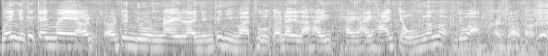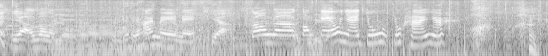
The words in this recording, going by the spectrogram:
với những cái cây me ở ở trên đường này là những cái gì mà thuộc ở đây là hay hay hay hái trộm lắm ạ chú ạ. ừ, hai chọn hả? Dạ vâng bây giờ à, mình có thể hái me nè. Dạ. Con chú con kéo nha chú chú hái nha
